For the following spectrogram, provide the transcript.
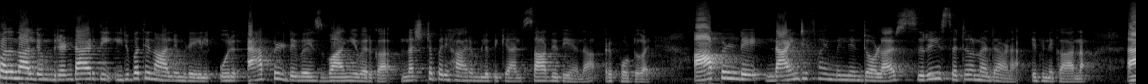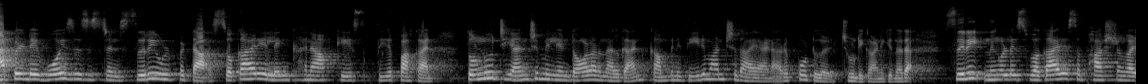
പതിനാലിനും രണ്ടായിരത്തി ഇരുപത്തിനാലിനും ഇടയിൽ ഒരു ആപ്പിൾ ഡിവൈസ് വാങ്ങിയവർക്ക് നഷ്ടപരിഹാരം ലഭിക്കാൻ സാധ്യതയെന്ന റിപ്പോർട്ടുകൾ. ആപ്പിളിന്റെ ninety five million dollar Siri settlement ആണ് ഇതിന് കാരണം. ആപ്പിളിന്റെ വോയിസ് അസിസ്റ്റന്റ് സിറി ഉൾപ്പെട്ട സ്വകാര്യ ലംഘന കേസ് തീർപ്പാക്കാൻ തൊണ്ണൂറ്റിയഞ്ച് മില്യൺ ഡോളർ നൽകാൻ കമ്പനി തീരുമാനിച്ചതായാണ് റിപ്പോർട്ടുകൾ ചൂണ്ടിക്കാണിക്കുന്നത്. സിറി നിങ്ങളുടെ സ്വകാര്യ സംഭാഷണങ്ങൾ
